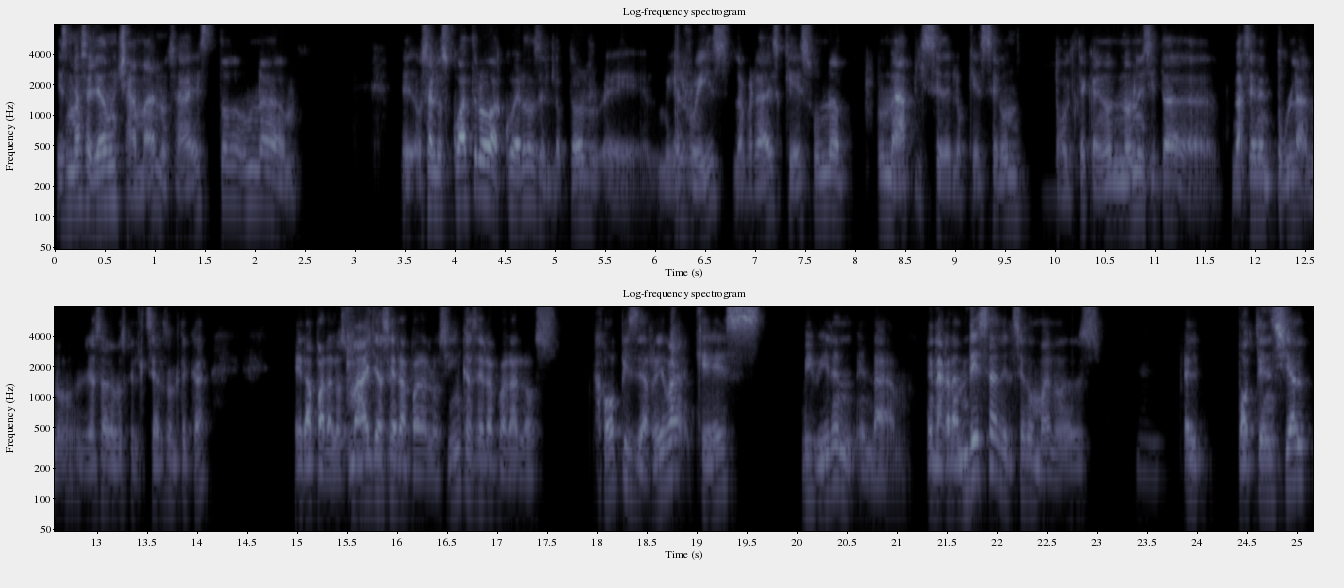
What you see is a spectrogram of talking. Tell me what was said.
es más allá de un chamán, o sea, es todo una eh, o sea, los cuatro acuerdos del doctor eh, Miguel Ruiz, la verdad es que es una, un ápice de lo que es ser un tolteca, no, no necesita nacer en Tula, ¿no? Ya sabemos que el ser tolteca era para los mayas, era para los incas, era para los hopis de arriba, que es vivir en, en, la, en la grandeza del ser humano, es mm. el potencial,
